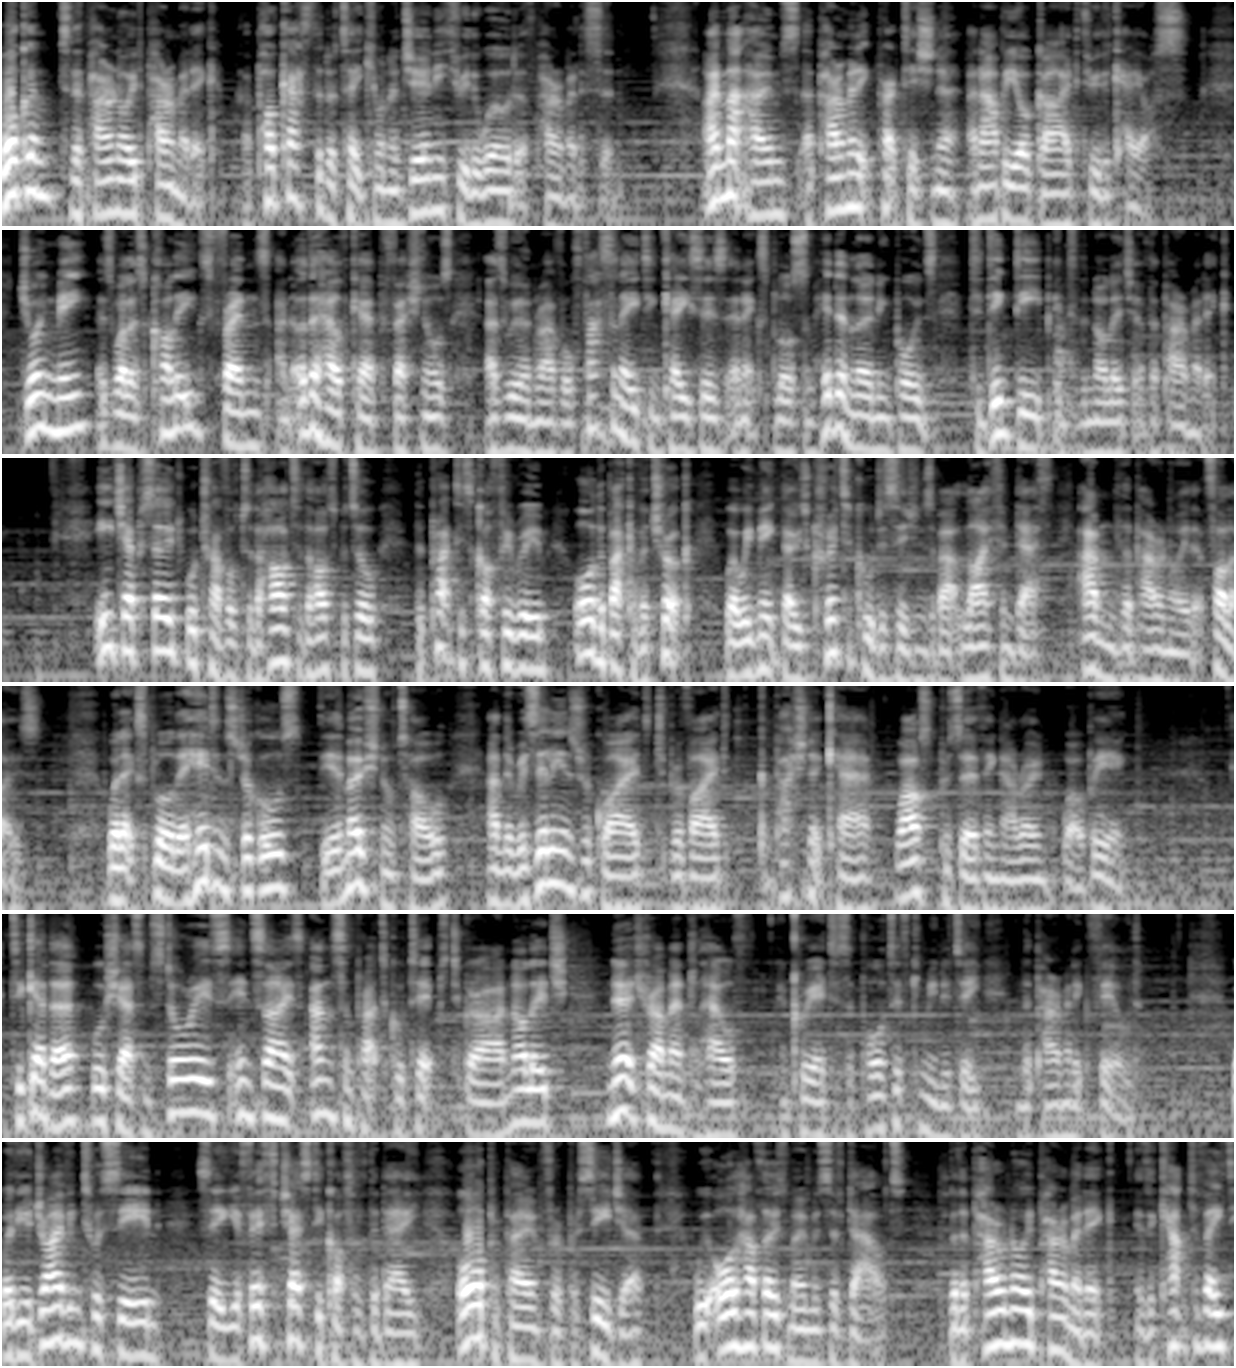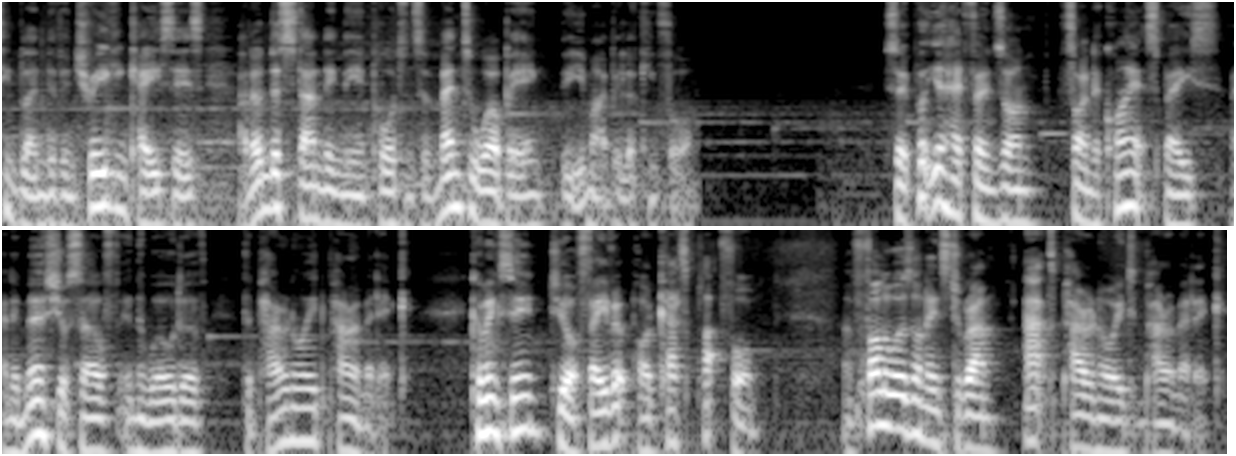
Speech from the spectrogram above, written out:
Welcome to the Paranoid Paramedic, a podcast that will take you on a journey through the world of paramedicine. I'm Matt Holmes, a paramedic practitioner, and I'll be your guide through the chaos. Join me, as well as colleagues, friends, and other healthcare professionals, as we unravel fascinating cases and explore some hidden learning points to dig deep into the knowledge of the paramedic. Each episode will travel to the heart of the hospital, the practice coffee room, or the back of a truck where we make those critical decisions about life and death and the paranoia that follows. We'll explore the hidden struggles, the emotional toll, and the resilience required to provide compassionate care whilst preserving our own well-being. Together, we'll share some stories, insights, and some practical tips to grow our knowledge, nurture our mental health, and create a supportive community in the paramedic field. Whether you're driving to a scene, seeing your fifth chesty cough of the day, or preparing for a procedure, we all have those moments of doubt but The Paranoid Paramedic is a captivating blend of intriguing cases and understanding the importance of mental well-being that you might be looking for. So put your headphones on, find a quiet space, and immerse yourself in the world of The Paranoid Paramedic. Coming soon to your favourite podcast platform. And follow us on Instagram at Paranoid Paramedic.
